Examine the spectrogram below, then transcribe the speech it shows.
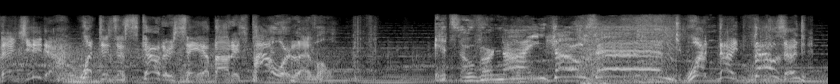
Vegeta, What does the scouter say about his power level? It's over 9,000! What, 9,000?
